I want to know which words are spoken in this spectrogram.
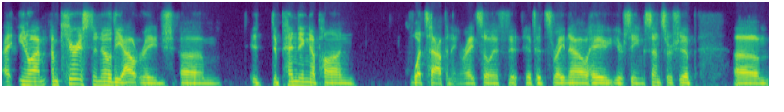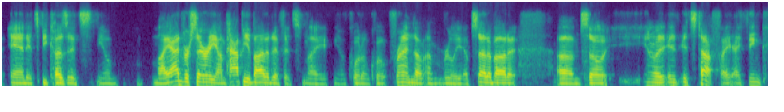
I, you know, I'm I'm curious to know the outrage. Um, it depending upon what's happening, right? So if it, if it's right now, hey, you're seeing censorship um, and it's because it's you know my adversary i'm happy about it if it's my you know quote unquote friend i'm, really upset about it um, so you know it, it's tough. I, I, think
